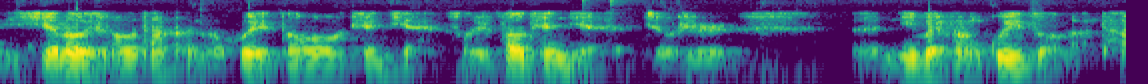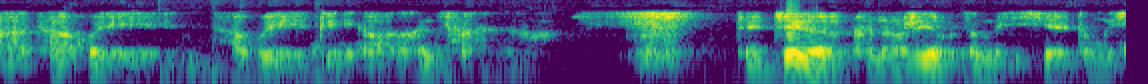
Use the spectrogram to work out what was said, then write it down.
你泄露以后，他可能会遭天谴。所谓遭天谴，就是，呃，你违反规则了，他他会他会给你搞得很惨啊。这这个可能是有这么一些东西，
